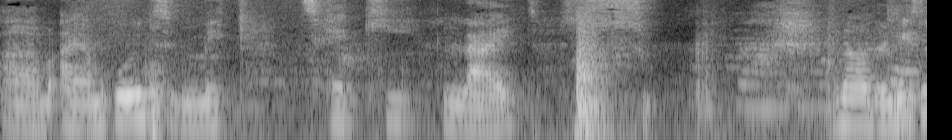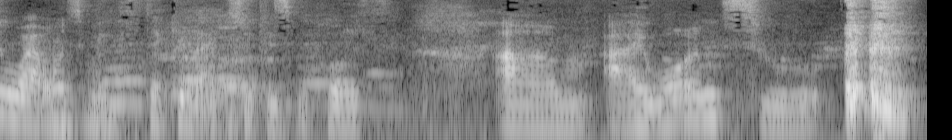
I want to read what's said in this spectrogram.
um, I am going to make turkey light soup. Now the reason why I want to make turkey light soup is because um i want to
